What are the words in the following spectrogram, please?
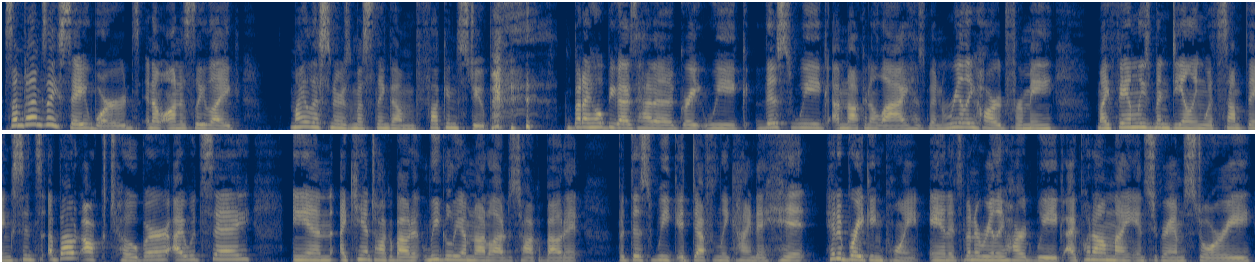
Sometimes I say words and I'm honestly like, my listeners must think I'm fucking stupid. But I hope you guys had a great week. This week, I'm not gonna lie, has been really hard for me. My family's been dealing with something since about October, I would say, and I can't talk about it. Legally, I'm not allowed to talk about it, but this week it definitely kind of hit hit a breaking point, and it's been a really hard week. I put on my Instagram story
